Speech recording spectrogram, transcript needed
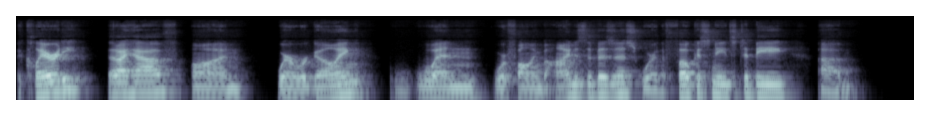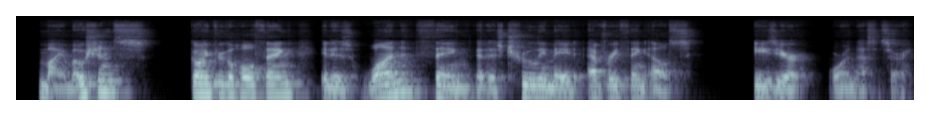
the clarity that I have on where we're going, when we're falling behind as a business, where the focus needs to be, um, my emotions going through the whole thing. It is one thing that has truly made everything else easier or unnecessary.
